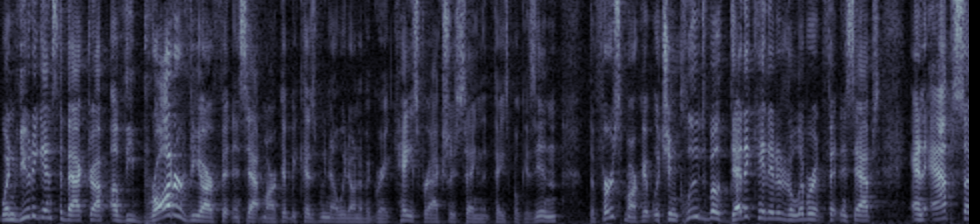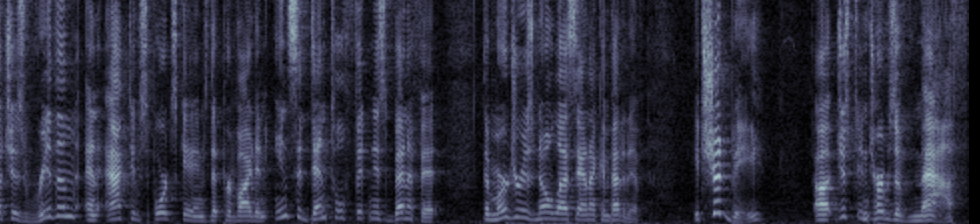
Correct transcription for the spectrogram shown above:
When viewed against the backdrop of the broader VR fitness app market, because we know we don't have a great case for actually saying that Facebook is in the first market, which includes both dedicated or deliberate fitness apps and apps such as rhythm and active sports games that provide an incidental fitness benefit, the merger is no less anti competitive. It should be, uh, just in terms of math,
